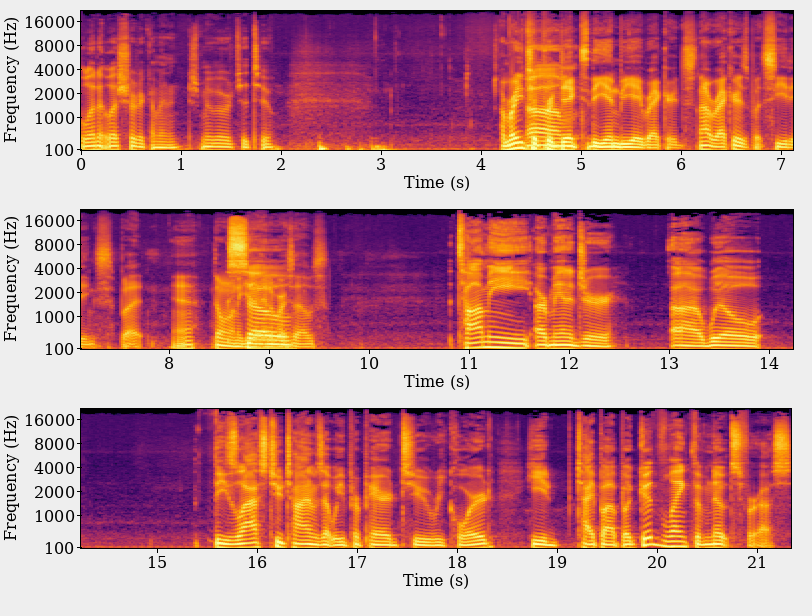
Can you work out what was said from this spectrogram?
Let it let Schroeder come in. Just move over to two. I'm ready to Um, predict the NBA records, not records, but seedings. But yeah, don't want to get ahead of ourselves. Tommy, our manager, uh, will these last two times that we prepared to record, he'd type up a good length of notes for us,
